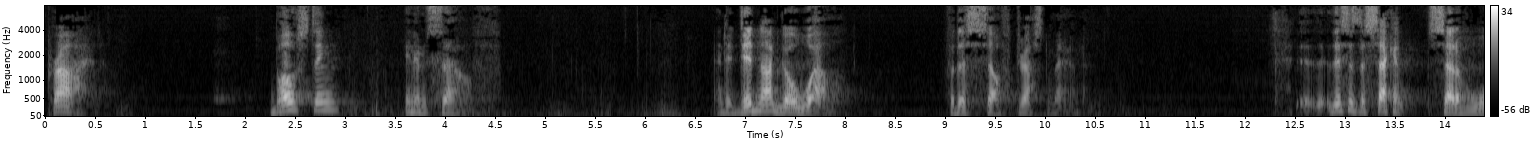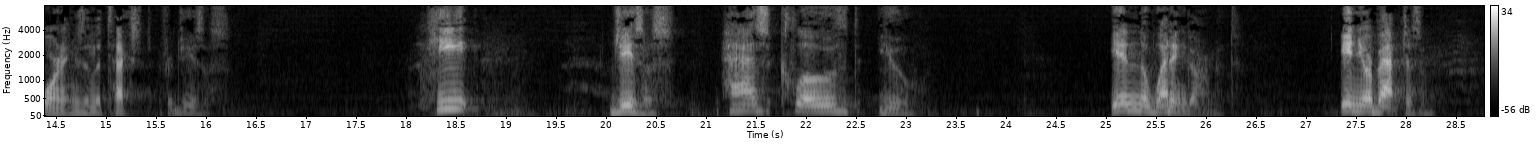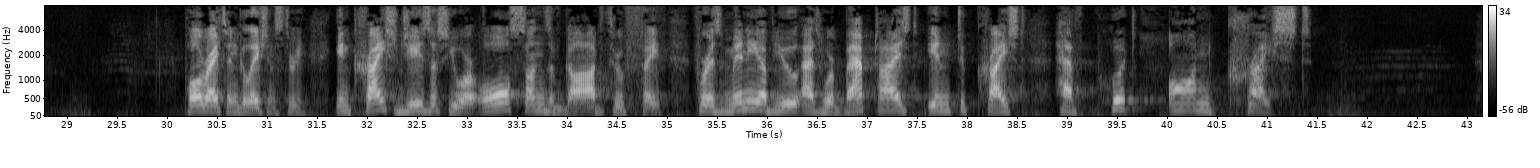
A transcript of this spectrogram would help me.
Pride. Boasting in himself. And it did not go well for this self-dressed man. This is the second set of warnings in the text for Jesus. He, Jesus, has clothed you in the wedding garment, in your baptism. Paul writes in Galatians 3, In Christ Jesus you are all sons of God through faith. For as many of you as were baptized into Christ have put on Christ.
